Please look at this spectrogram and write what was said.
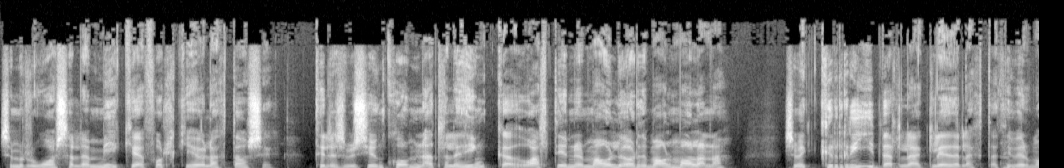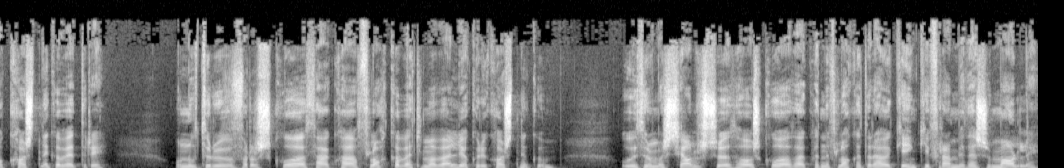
sem rosalega mikið að fólki hefur lagt á sig til þess að við séum komin allavega hingað og allt í einu er máli orðið málmálana sem er gríðarlega gleðilegt að því við erum á kostningavetri og nú þurfum við að fara að skoða það hvaða flokkavellum að velja okkur í kostningum og við þurfum að sjálfsögðu þá að skoða það hvernig flokkatar hafa gengið fram í þessu máli.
